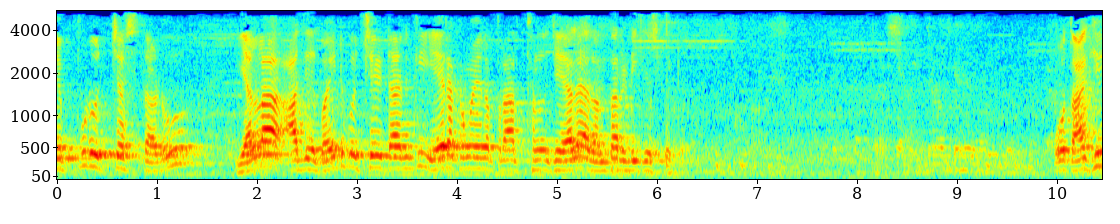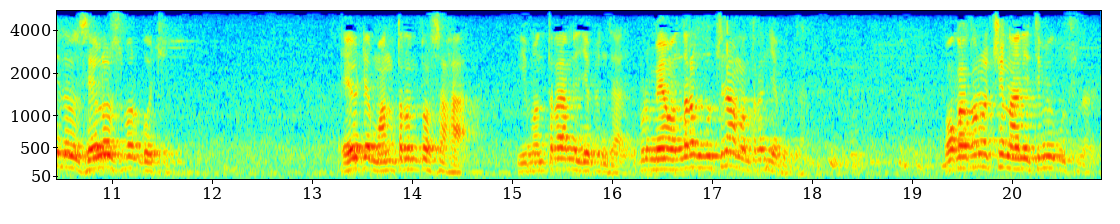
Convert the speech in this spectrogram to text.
ఎప్పుడు వచ్చేస్తాడు? ఎలా అది బయటకు వచ్చేయడానికి ఏ రకమైన ప్రార్థనలు చేయాలి? అదంతా రెడీ చేసి పెట్టాడు ఓ తాకీదు సేలోర్స్బర్గ్ వచ్చింది. ఏమిటి మంత్రంతో సహా ఈ మంత్రాన్ని జపించాలి. ఇప్పుడు మేమందరం కూర్చుని ఆ మంత్రం జపించాలి. ఒక అతను వచ్చి నా నెత్తిమీ కూర్చున్నాడు.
